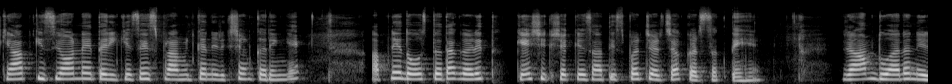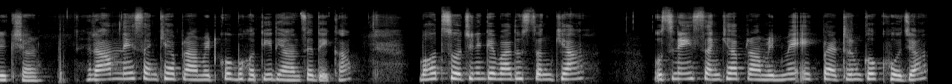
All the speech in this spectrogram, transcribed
क्या आप किसी और नए तरीके से इस पिरामिड का निरीक्षण करेंगे? अपने दोस्त तथा गणित के शिक्षक के साथ इस पर चर्चा कर सकते हैं। राम द्वारा निरीक्षण। राम ने संख्या पिरामिड को बहुत ही ध्यान से देखा। बहुत सोचने के बाद उस संख्या, उसने इस संख्या पिरामिड में एक पैटर्न को खोजा।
